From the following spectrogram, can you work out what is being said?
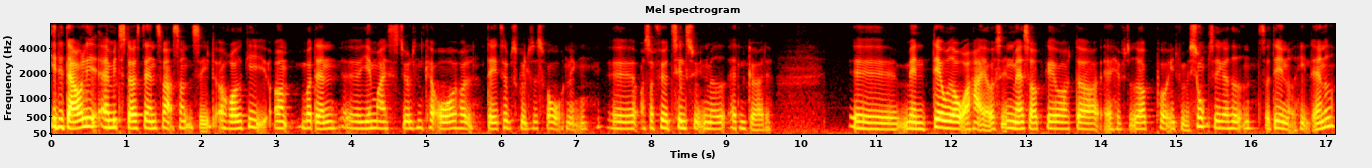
I det daglige er mit største ansvar sådan set at rådgive om, hvordan øh, hjemrejsestyrelsen kan overholde databeskyttelsesforordningen, øh, og så føre tilsyn med, at den gør det. Øh, men derudover har jeg også en masse opgaver, der er hæftet op på informationssikkerheden, så det er noget helt andet,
